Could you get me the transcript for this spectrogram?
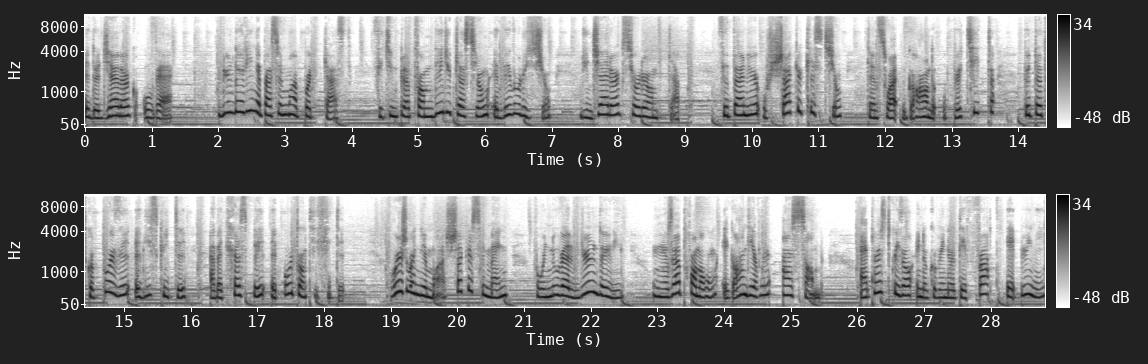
et de dialogue ouvert. Bulle de vie n'est pas seulement un podcast, c'est une plateforme d'éducation et d'évolution du dialogue sur le handicap. C'est un lieu où chaque question, qu'elle soit grande ou petite, peut être posée et discutée avec respect et authenticité. Rejoignez-moi chaque semaine pour une nouvelle bulle de vie où nous apprendrons et grandirons ensemble en construisant une communauté forte et unie,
